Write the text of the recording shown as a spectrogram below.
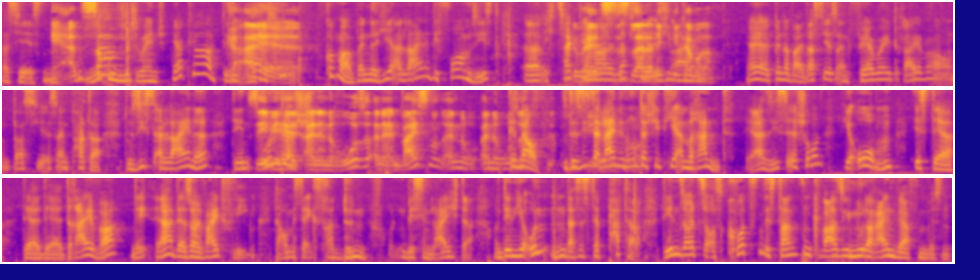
das hier ist ein, Ernsthaft? noch ein Midrange. Ja klar, die Geil. Guck mal, wenn du hier alleine die Form siehst, äh, ich zeig Du dir mal. hältst es das leider nicht in die Kamera. Ja, ja, ich bin dabei. Das hier ist ein Fairway Driver und das hier ist ein Putter. Du siehst alleine den Sebi hält Unterschied. eine Rose, eine, einen weißen und eine, eine rosa. Genau. Und du siehst Frisbee allein in den. Unterschied hier am Rand. Ja, siehst du ja schon? Hier oben ist der, der, der Driver, nee, ja, der soll weit fliegen. Darum ist er extra dünn und ein bisschen leichter. Und den hier unten, das ist der Putter. Den sollst du aus kurzen Distanzen quasi nur da reinwerfen müssen.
